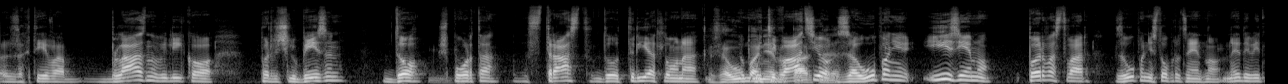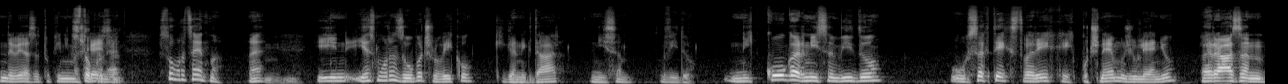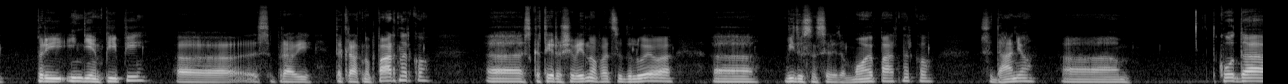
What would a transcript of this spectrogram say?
zahteva blazno veliko, prvič ljubezen. Do športa, strast do triatlona, Zaupanje motivacijo, zaupanje, izjemno, prva stvar, zaupanje 100%, ne 99, tukaj nimaš kaj. ne. 100%. Ne? In jaz moram zaupati človeku, ki ga nikdar nisem videl. Nikogar nisem videl v vseh teh stvareh, ki jih počnem v življenju, razen pri Indian Pipi, uh, se pravi takratno partnerko, uh, s katero še vedno pač sodelujeva. Uh, videl sem seveda mojo partnerko, sedanjo. Uh, tako da,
